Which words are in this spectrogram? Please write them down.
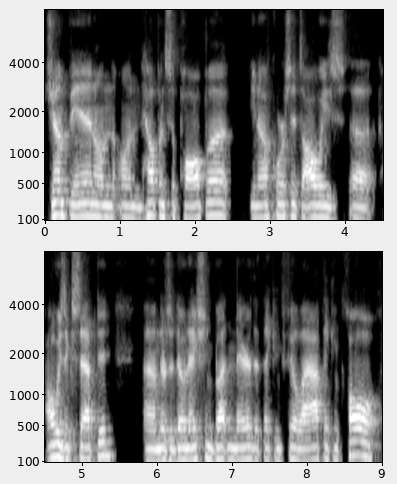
jump in on on helping Sapulpa, you know, of course, it's always uh, always accepted. Um, there's a donation button there that they can fill out. They can call.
